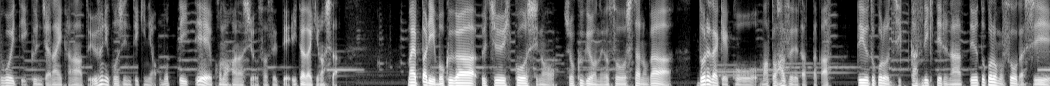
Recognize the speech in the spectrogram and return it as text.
動いていくんじゃないかなというふうに個人的には思っていて、この話をさせていただきました。まあ、やっぱり僕が宇宙飛行士の職業の予想をしたのが、どれだけこう、的外れだったかっていうところを実感できてるなっていうところもそうだし、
